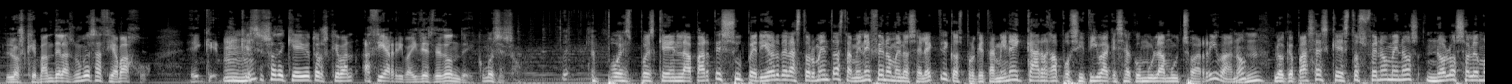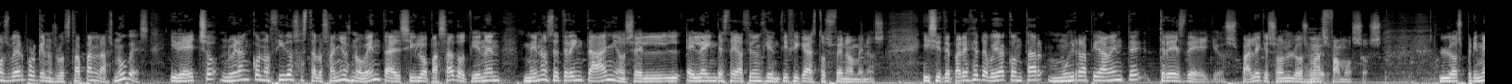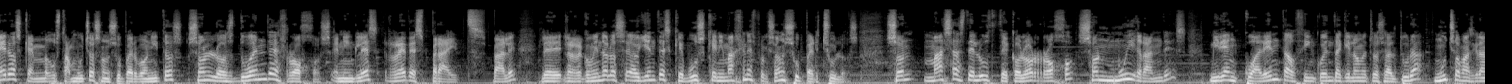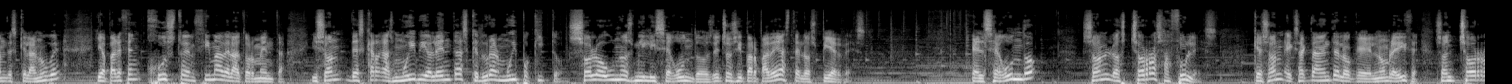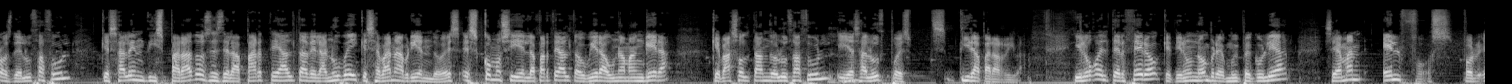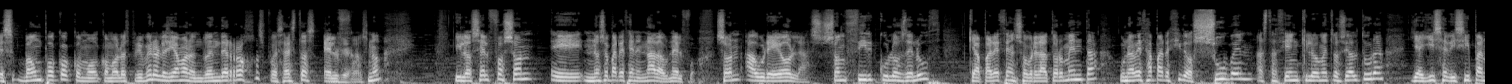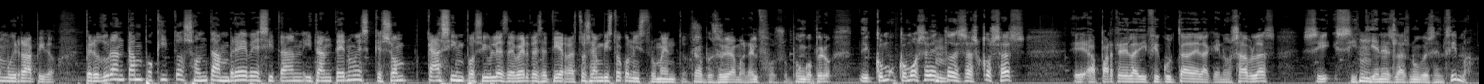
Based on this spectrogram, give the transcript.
los que van de las nubes hacia abajo. Eh, ¿qué, ¿Qué es eso de que hay otros que van hacia arriba? ¿Y desde dónde? ¿Cómo es eso? Pues, pues que en la parte superior de las tormentas también hay fenómenos eléctricos, porque también hay carga positiva que se acumula mucho arriba, ¿no? Lo que pasa es que estos fenómenos no los solemos ver porque nos los tapan las nubes. Y de hecho no eran conocidos hasta los años 90 del siglo pasado. Tienen menos de 30 años en la investigación científica de estos fenómenos. Y si te parece, te voy a contar muy rápidamente tres de ellos, ¿vale? Que son los más famosos. Los primeros, que a mí me gustan mucho, son súper bonitos, son los duendes rojos, en inglés red sprites, ¿vale? Le, recomiendo a los oyentes que busquen imágenes porque son súper chulos. Son masas de luz de color rojo, son muy grandes, miden 40 o 50 kilómetros de altura, mucho más grandes que la nube, y aparecen justo encima de la tormenta. Y son descargas muy violentas que duran muy poquito, solo unos milisegundos. De hecho, si parpadeas te los pierdes. El segundo son los chorros azules que son exactamente lo que el nombre dice. Son chorros de luz azul que salen disparados desde la parte alta de la nube y que se van abriendo. Es, es como si en la parte alta hubiera una manguera que va soltando luz azul y esa luz pues tira para arriba. Y luego el tercero, que tiene un nombre muy peculiar, se llaman elfos. va un poco como, como los primeros les llamaron duendes rojos, pues a estos elfos, ¿no? Y los elfos son, eh, no se parecen en nada a un elfo, son aureolas, son círculos de luz que aparecen sobre la tormenta, una vez aparecidos suben hasta 100 kilómetros de altura y allí se disipan muy rápido. Pero duran tan poquito, son tan breves y tan, y tan tenues que son casi imposibles de ver desde tierra. Estos se han visto con instrumentos. Claro, pues se llaman elfos, supongo. Pero ¿cómo, cómo se ven hmm. todas esas cosas, eh, aparte de la dificultad de la que nos hablas, si, si hmm. tienes las nubes encima?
